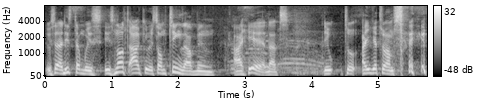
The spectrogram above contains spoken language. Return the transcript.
you said this temple is, is not accurate. Some things have been, I hear that, the, to, get what I'm saying?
